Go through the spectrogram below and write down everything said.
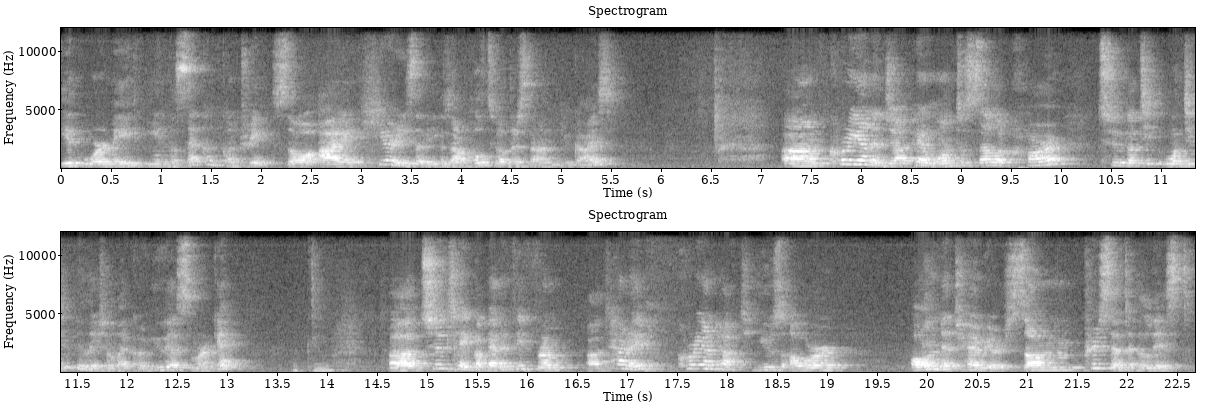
it were made in the second country. So I here is an example to understand you guys. Um, Korean and Japan want to sell a car to the T- one TPP nation like a U.S. market. Okay. Uh, to take a benefit from uh, tariff, Korean have to use our own material, some percent at least.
